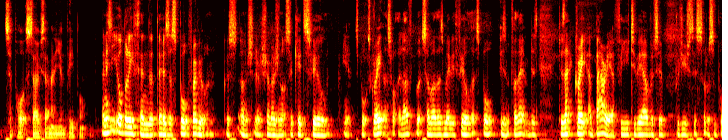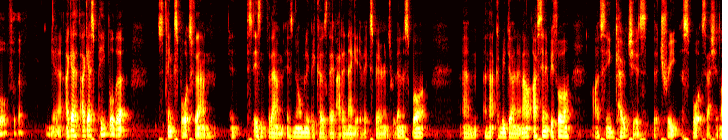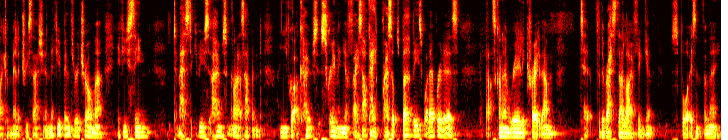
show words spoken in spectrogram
support so so many young people. And is it your belief then that there's a sport for everyone? Because I'm sure, I should imagine lots of kids feel you know, sport's great, that's what they love, but some others maybe feel that sport isn't for them. Does does that create a barrier for you to be able to produce this sort of support for them? Yeah, I guess I guess people that think sports for them this isn't for them is normally because they've had a negative experience within a sport, um, and that can be done. And i have seen it before. I've seen coaches that treat a sports session like a military session. If you've been through trauma, if you've seen domestic abuse at home, something like that's happened, and you've got a coach that's screaming in your face, okay, press ups, burpees, whatever it is, that's going to really create them to, for the rest of their life thinking, sport isn't for me.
